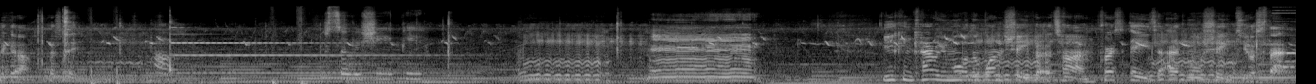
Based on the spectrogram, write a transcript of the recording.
Pick it up. Press E. So sheepy. You can carry more than one sheep at a time. Press E to add more sheep to your stack.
